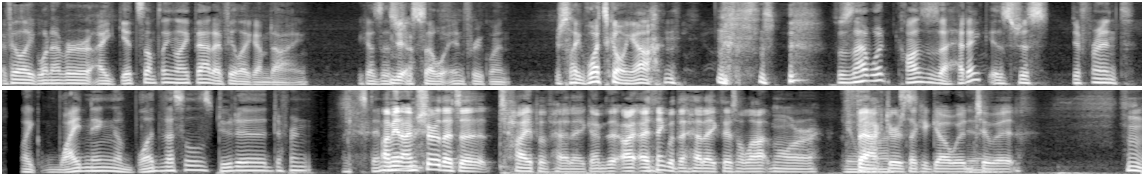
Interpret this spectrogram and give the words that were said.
I feel like whenever I get something like that, I feel like I'm dying because it's Yeah. just so infrequent. Just like, what's going on? So is that what causes a headache? Is just different like widening of blood vessels due to different like, I mean, I'm sure that's a type of headache. I'm, I, I think with the headache, there's a lot more factors that could go into Yeah. it. Hmm.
